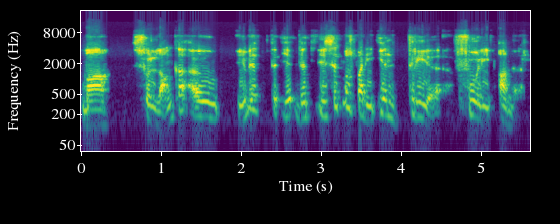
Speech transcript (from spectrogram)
Maar solank 'n ou, jy weet dit jy sit mos by die een tree voor die ander.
